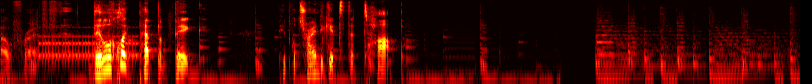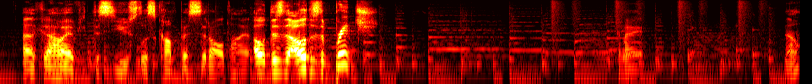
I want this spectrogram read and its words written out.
Oh, Fred. They look like Peppa Pig. People trying to get to the top. I like how I have this useless compass at all times. Oh, there's the, oh, there's a bridge. Can I? No.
